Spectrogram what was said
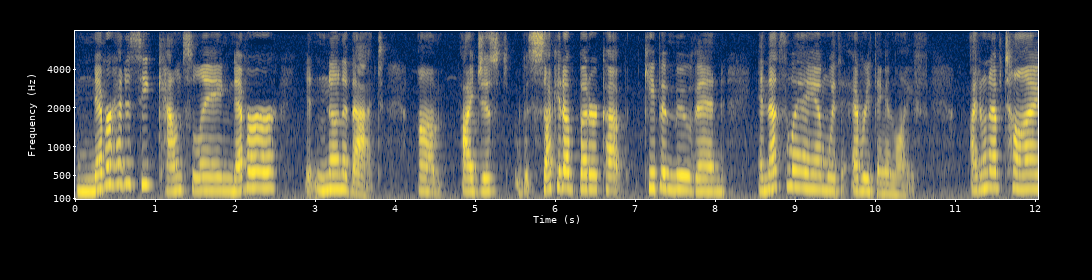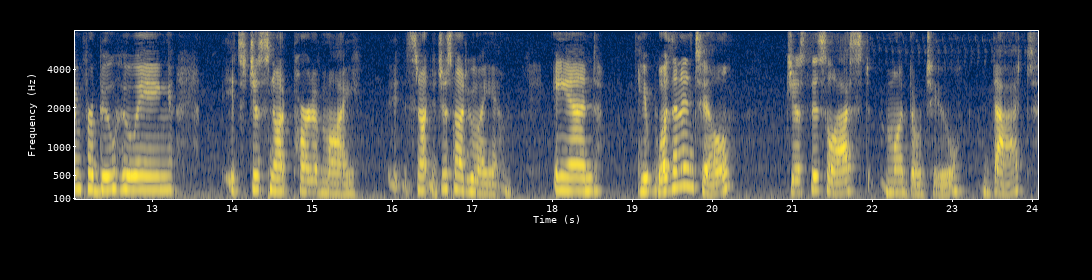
never had to seek counseling, never, none of that. Um, I just suck it up, buttercup, keep it moving. And that's the way I am with everything in life. I don't have time for boo hooing. It's just not part of my, it's not, just not who I am. And it wasn't until just this last month or two that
